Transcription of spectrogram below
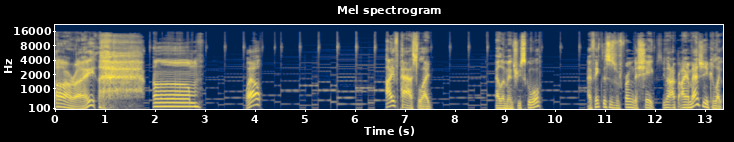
Alright. Um... Well... I've passed, like, elementary school. I think this is referring to shapes. You know, I, I imagine you could, like,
